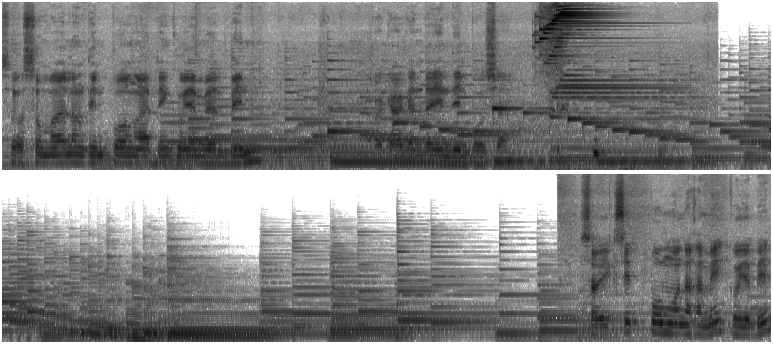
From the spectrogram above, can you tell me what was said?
So sumalang din po ang ating Kuya Melvin. Pagagandahin din po siya. so exit po muna kami, Kuya Ben.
